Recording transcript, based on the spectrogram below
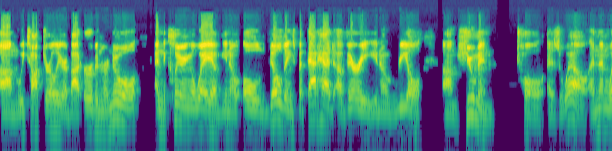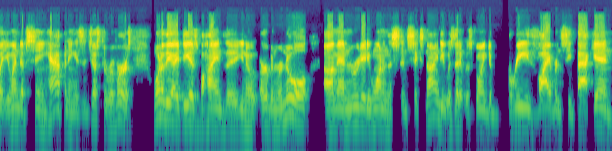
Um, we talked earlier about urban renewal and the clearing away of you know old buildings, but that had a very you know real um, human toll as well. And then what you end up seeing happening is just the reverse. One of the ideas behind the you know urban renewal um, and Route 81 in the in 690 was that it was going to breathe vibrancy back in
